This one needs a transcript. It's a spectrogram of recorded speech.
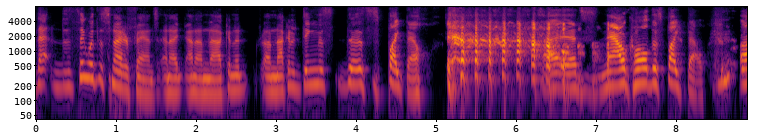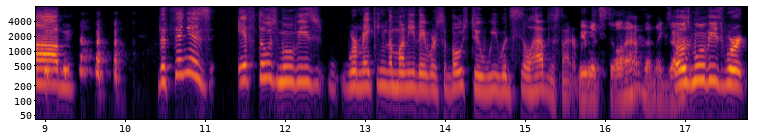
that the thing with the Snyder fans, and I and I'm not gonna I'm not gonna ding this the spike bell. uh, it's now called the spike bell. Um, the thing is, if those movies were making the money they were supposed to, we would still have the Snyder. We would still have them. Exactly. Those movies were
